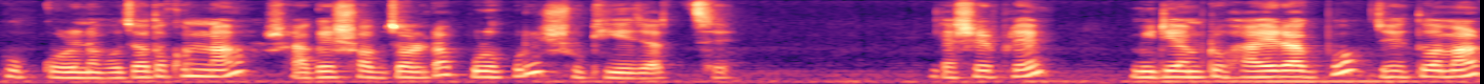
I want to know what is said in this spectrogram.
কুক করে নেব যতক্ষণ না শাকের সব জলটা পুরোপুরি শুকিয়ে যাচ্ছে। গ্যাসের ফ্লেম মিডিয়াম টু হাই রাখব, যেহেতু আমার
